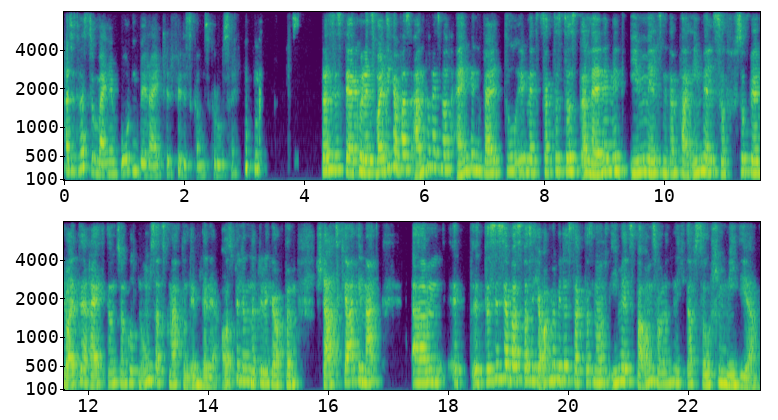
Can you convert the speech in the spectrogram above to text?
Also du hast so meinen Boden bereitet für das ganz Große. Das ist sehr cool. Jetzt wollte ich auf was anderes noch eingehen, weil du eben jetzt gesagt hast, du hast alleine mit E-Mails, mit ein paar E-Mails so, so viele Leute erreicht und so einen guten Umsatz gemacht und eben deine Ausbildung natürlich auch dann startklar gemacht. Ähm, äh, das ist ja was, was ich auch immer wieder sage, dass man auf E-Mails bauen soll und nicht auf Social Media.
